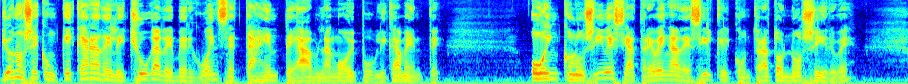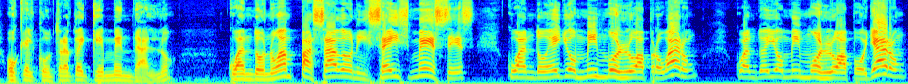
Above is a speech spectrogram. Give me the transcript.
Yo no sé con qué cara de lechuga de vergüenza esta gente hablan hoy públicamente. O inclusive se atreven a decir que el contrato no sirve o que el contrato hay que enmendarlo cuando no han pasado ni seis meses, cuando ellos mismos lo aprobaron, cuando ellos mismos lo apoyaron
